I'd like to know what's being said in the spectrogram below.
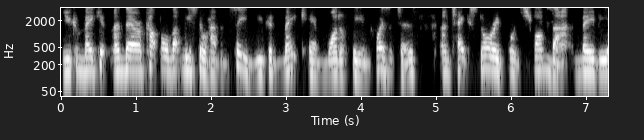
you can make it, and there are a couple that we still haven't seen. You could make him one of the Inquisitors and take story points from that, and maybe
